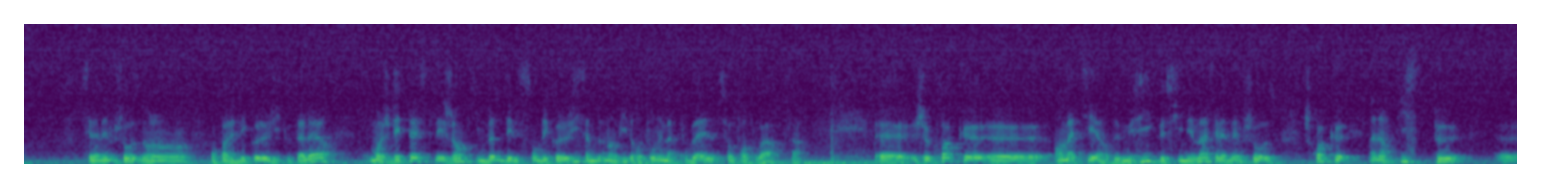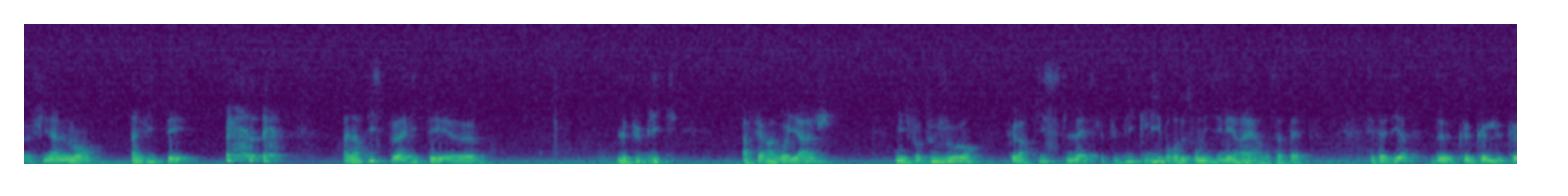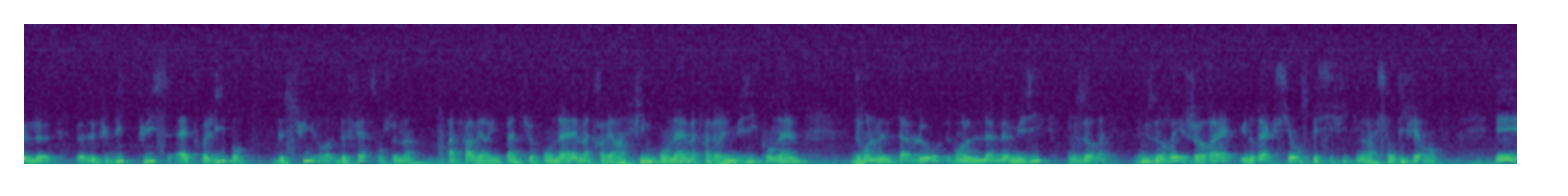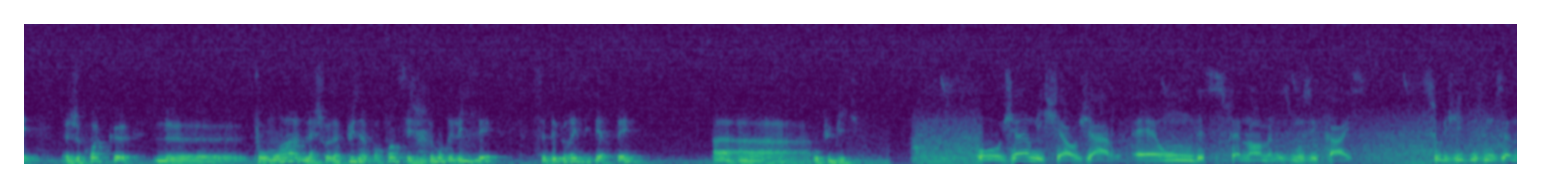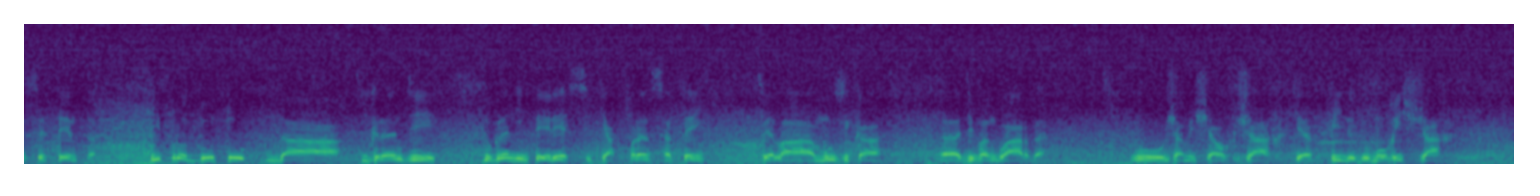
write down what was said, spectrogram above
C'est la même chose. On parlait de l'écologie tout à l'heure. Moi, je déteste les gens qui me donnent des leçons d'écologie, ça me donne envie de retourner ma poubelle sur le trottoir. Euh, je crois que euh, en matière de musique, de cinéma, c'est la même chose. Je crois qu'un artiste peut euh, finalement inviter, un artiste peut inviter le public à faire un voyage, mais il faut toujours que l'artiste laisse le public libre de son itinéraire dans sa tête. C'est-à-dire que, le, public puisse être libre de suivre, de faire son chemin, à travers une peinture qu'on aime, à travers un film qu'on aime, à travers une musique qu'on aime, devant le même tableau, devant la même musique, vous aurez, vous aurez j'aurai une réaction spécifique, une réaction différente. Et je crois que pour moi, la chose la plus importante, c'est justement de laisser ce degré de liberté au public. Jean-Michel Jarre é um desses fenômenos musicais surgidos nos anos 70 e produto da grande, do grande interesse que a França tem pela música uh, de vanguarda. O Jean-Michel Jarre, que é filho do Maurice Jarre,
